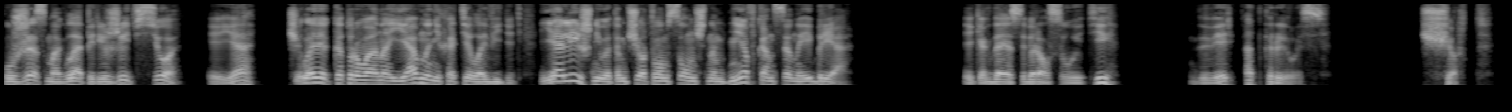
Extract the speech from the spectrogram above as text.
уже смогла пережить все. И я, человек, которого она явно не хотела видеть, я лишний в этом чертовом солнечном дне в конце ноября. И когда я собирался уйти, дверь открылась. Черт.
